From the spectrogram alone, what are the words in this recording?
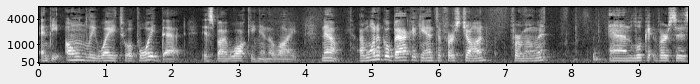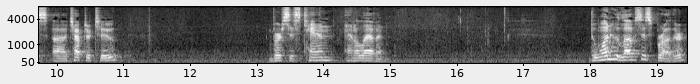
And the only way to avoid that is by walking in the light. Now, I want to go back again to 1 John for a moment and look at verses, uh, chapter 2, verses 10 and 11. The one who loves his brother,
